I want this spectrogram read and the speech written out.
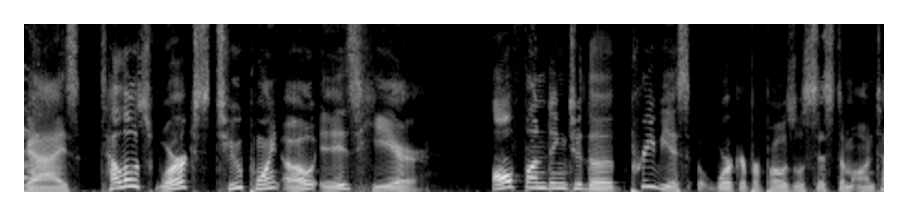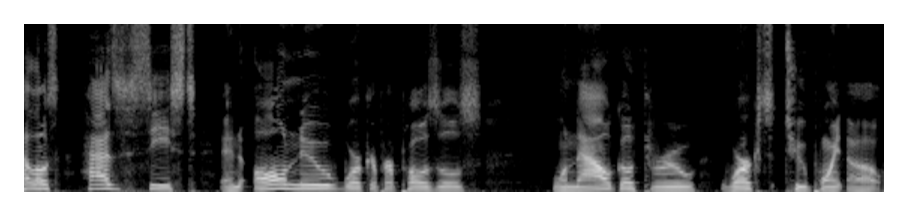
guys, Telos Works 2.0 is here. All funding to the previous worker proposal system on Telos has ceased and all new worker proposals will now go through Works 2.0.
